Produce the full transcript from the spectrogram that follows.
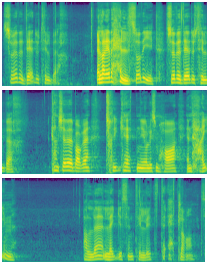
så er det det du tilber. Eller er det helsa di, så er det det du tilber. Kanskje er det bare tryggheten i å liksom ha en heim alle legger sin tillit til et eller annet.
